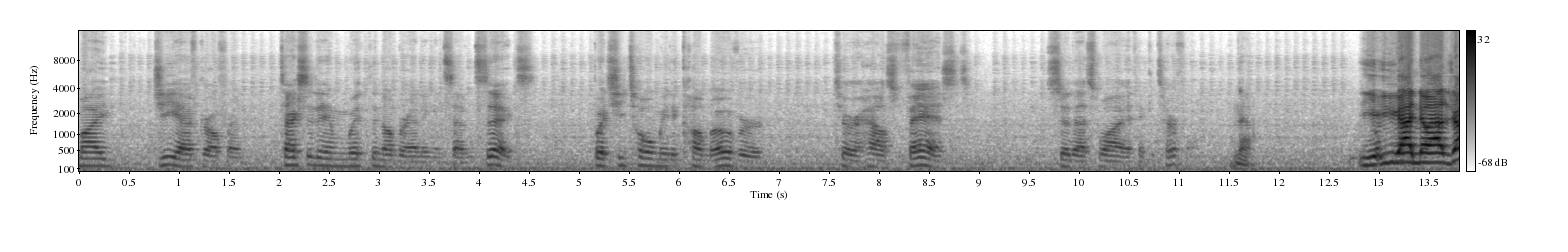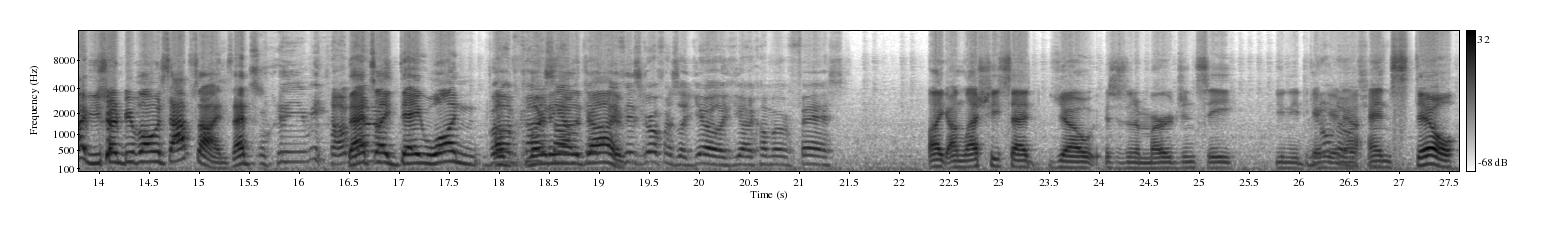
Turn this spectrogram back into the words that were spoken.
my GF girlfriend texted him with the number ending in seven six, but she told me to come over to her house fast, so that's why I think it's her fault. no. You, you gotta know how to drive. You shouldn't be blowing stop signs. That's What do you mean? I'm that's kinda- like day one of learning how sorry to if- drive. If his girlfriend's like, "Yo, like you gotta come over fast," Like unless she said, "Yo, this is an emergency. You need to get here now," and still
